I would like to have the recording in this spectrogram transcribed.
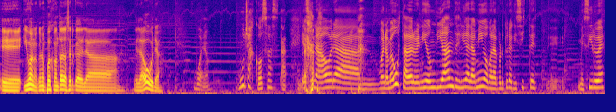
Eh, y bueno, ¿qué nos puedes contar acerca de la, de la obra? Bueno, muchas cosas. Ah, es una obra. mm, bueno, me gusta haber venido un día antes del Día del Amigo con la apertura que hiciste. eh, me sirve.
